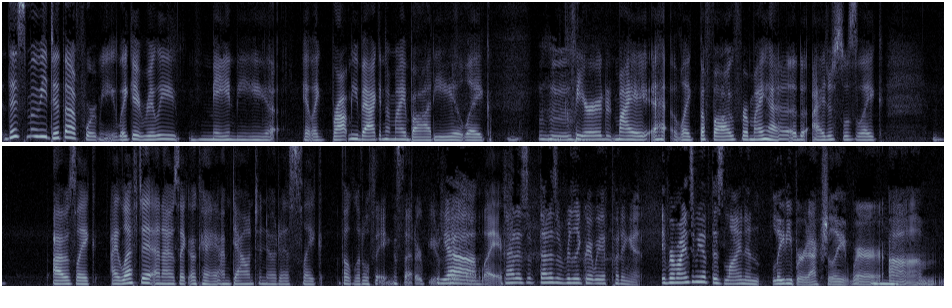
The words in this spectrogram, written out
this movie did that for me. Like it really made me it like brought me back into my body, It, like mm-hmm. cleared my like the fog from my head. I just was like I was like I left it and I was like okay, I'm down to notice like the little things that are beautiful yeah, about life. That is a, that is a really great way of putting it. It reminds me of this line in Lady Bird, actually, where Mm-hmm. um,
